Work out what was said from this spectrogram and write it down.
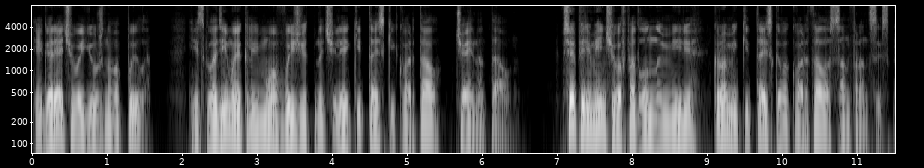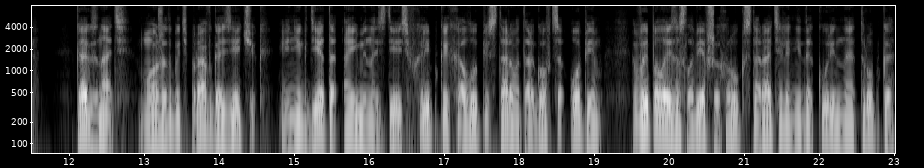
и горячего южного пыла. Неискладимое клеймо выжжет на челе китайский квартал Чайна-таун. Все переменчиво в подлунном мире, кроме китайского квартала Сан-Франциско. Как знать, может быть, прав газетчик, и не где-то, а именно здесь, в хлипкой халупе старого торговца опием, выпала из ослабевших рук старателя недокуренная трубка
